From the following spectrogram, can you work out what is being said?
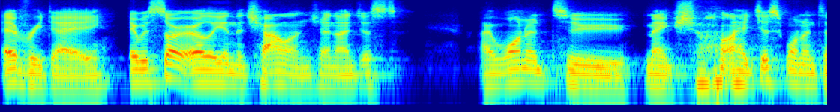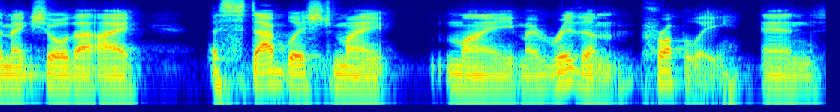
every day. It was so early in the challenge. And I just, I wanted to make sure, I just wanted to make sure that I established my, my, my rhythm properly. And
